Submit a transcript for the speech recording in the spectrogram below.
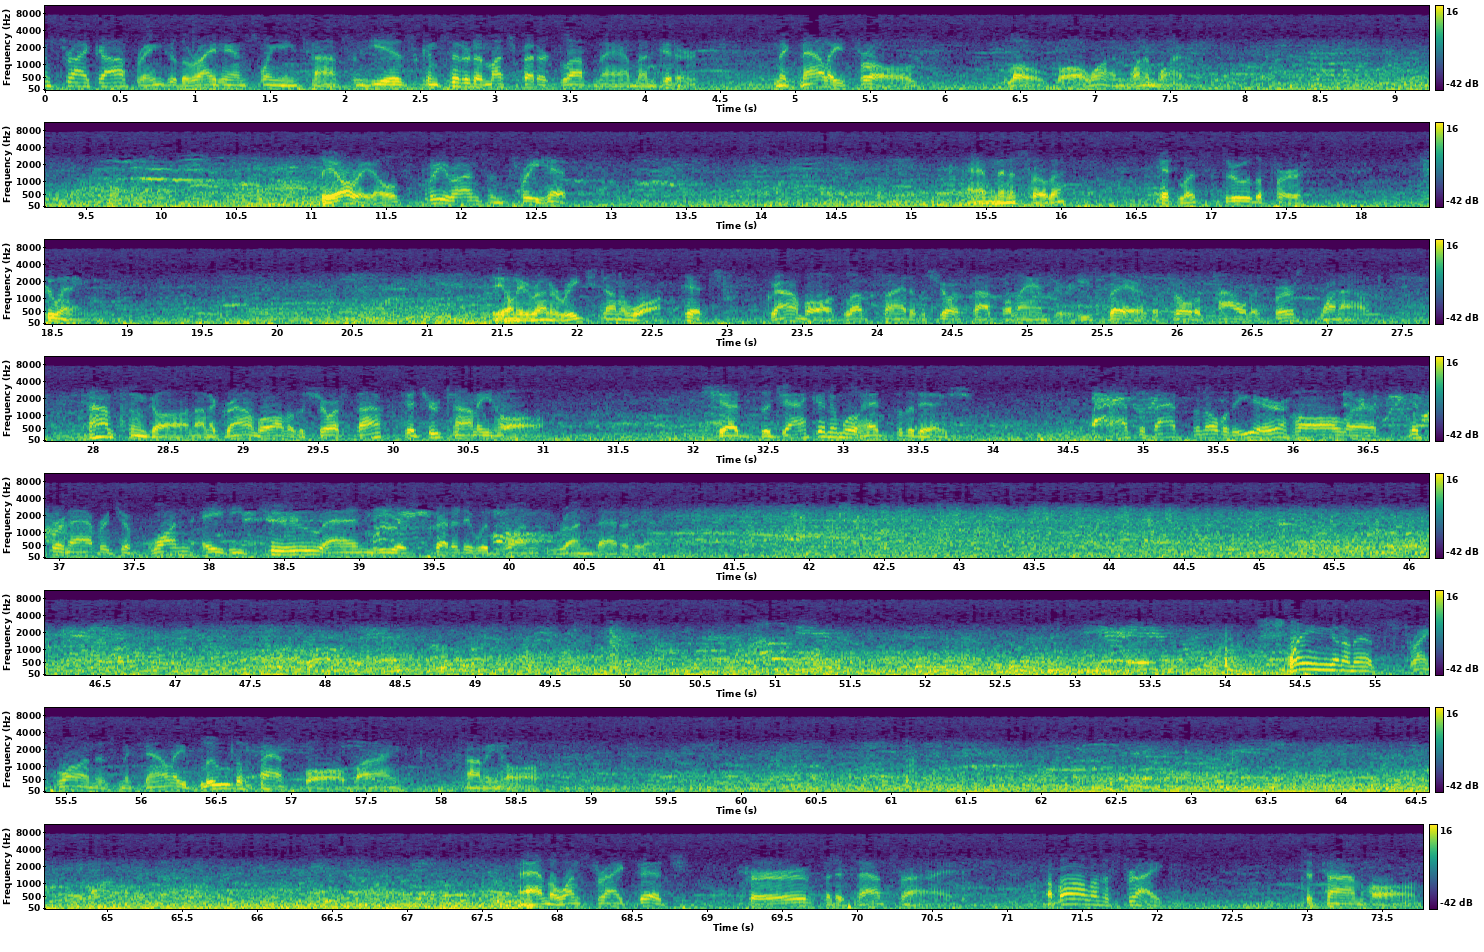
Strike offering to the right hand swinging Thompson. He is considered a much better glove man than hitter. McNally throws low, ball one, one and one. The Orioles, three runs and three hits. And Minnesota, hitless through the first two innings. The only runner reached on a walk. Pitch. Ground ball, glove side of the shortstop, Belanger. He's there. The throw to Powell at first, one out. Thompson gone on a ground ball to the shortstop, pitcher Tommy Hall. Sheds the jacket and will head for the dish. As a batsman over the year, Hall uh, hit for an average of 182, and he is credited with one run batted in. Swing and a miss. Strike one as McNally blew the fastball by Tommy Hall. And the one strike pitch. Curve, but it's outside. A ball and a strike to Tom Hall.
